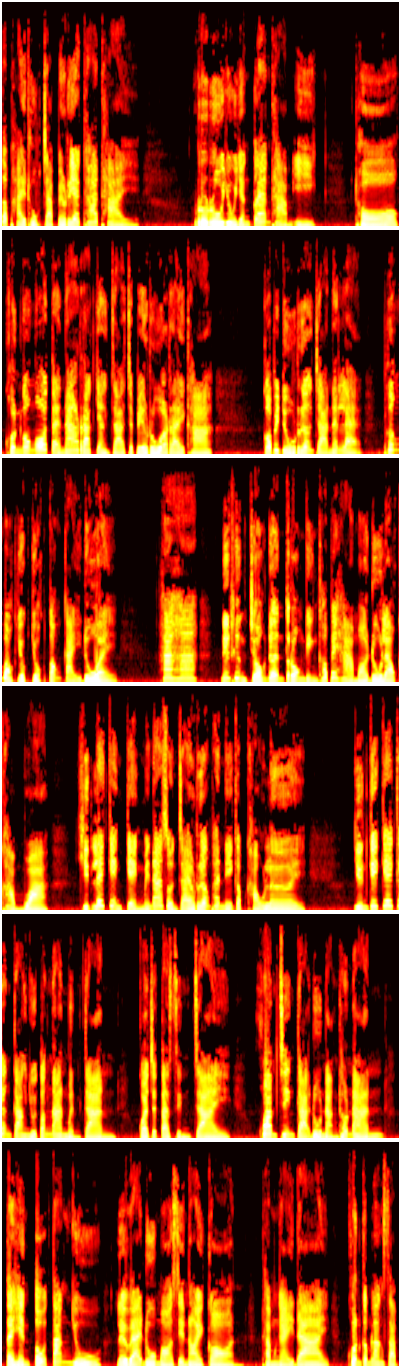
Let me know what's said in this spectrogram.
สะพ้ยถูกจับไปเรียกค่าไถ่รู้ๆอยู่ยังแกล้งถามอีก โถ คนโง่ๆแต่น่ารักอย่างจ้าจะไปรู้อะไรคะ ก็ไปดูเรื่องจ้านั่นแหละ เพิ่งบอกหยกหยกๆต้องไก่ด้วยฮ่าฮ่านึกถึงโจ๊กเดินตรงดิ่งเข้าไปหาหมอดูแล้วขำว่า คิดเลขเก่งๆ ไม่น่าสนใจเรื่องพันนี้กับเขาเลย ยืนเก้ๆกังๆ อยู่ตั้งนานเหมือนกัน กว่าจะตัดสินใจ ความจริงกะดูหนังเท่านั้น แต่เห็นโต๊ะตั้งอยู่ เลยแวะดูหมอเสียหน่อยก่อนทำไงได้ คนกำลังสับ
